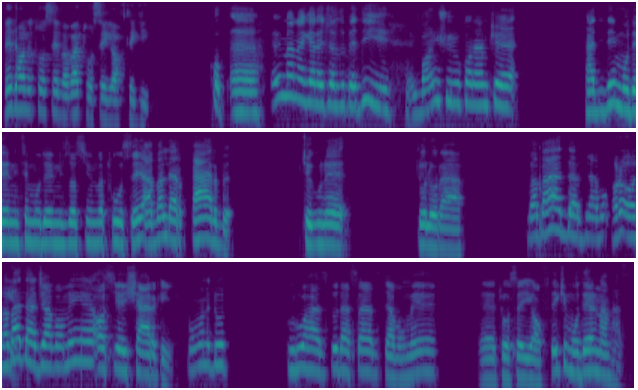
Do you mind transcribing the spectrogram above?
به حال توسعه و بعد توسعه یافتگی. خب من اگر اجازه بدی با این شروع کنم که پدیده مدرنیته مدرنیزاسیون و توسعه اول در غرب چگونه جلو رفت و بعد در جوام... آره و بعد در جوامع آسیای شرقی. به عنوان دو گروه از دو دسته از جوامع توسعه یافته که مدرن هم هست.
